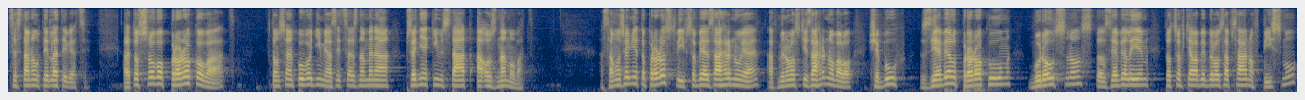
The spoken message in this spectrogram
se stanou tyhle ty věci. Ale to slovo prorokovat v tom svém původním jazyce znamená před někým stát a oznamovat. A samozřejmě to proroctví v sobě zahrnuje a v minulosti zahrnovalo, že Bůh zjevil prorokům budoucnost, zjevil jim to, co chtěl, aby bylo zapsáno v písmu.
